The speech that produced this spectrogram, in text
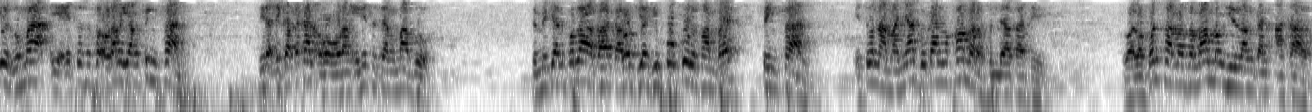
Irma, yaitu seseorang yang pingsan. Tidak dikatakan, oh orang ini sedang mabuk. Demikian pula apa? Kalau dia dipukul sampai pingsan. Itu namanya bukan khamar benda tadi. Walaupun sama-sama menghilangkan akal.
